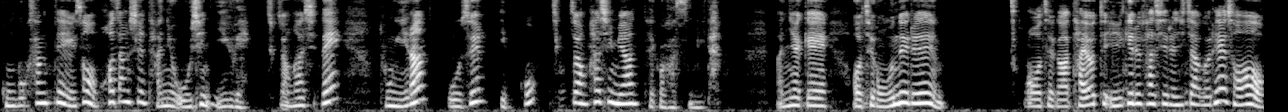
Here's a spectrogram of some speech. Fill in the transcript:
공복 상태에서 화장실 다녀오신 이후에 측정하시되 동일한 옷을 입고 측정하시면 될 것 같습니다. 만약에 어, 제가 오늘은 어, 제가 다이어트 일기를 사실은 시작을 해서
